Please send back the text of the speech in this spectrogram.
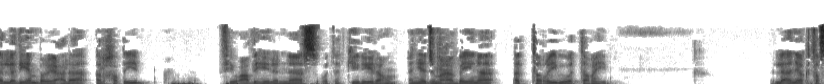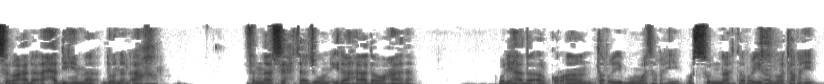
الذي ينبغي على الخطيب في وعظه للناس وتذكيره لهم أن يجمع بين الترغيب والترهيب لا أن يقتصر على أحدهما دون الآخر فالناس يحتاجون إلى هذا وهذا ولهذا القرآن ترغيب وترهيب والسنة ترغيب وترهيب.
